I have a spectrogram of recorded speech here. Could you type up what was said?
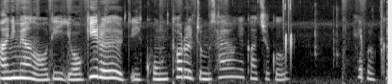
아니면 어디 여기를 이 공터를 좀 사용해가지고 해볼까?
